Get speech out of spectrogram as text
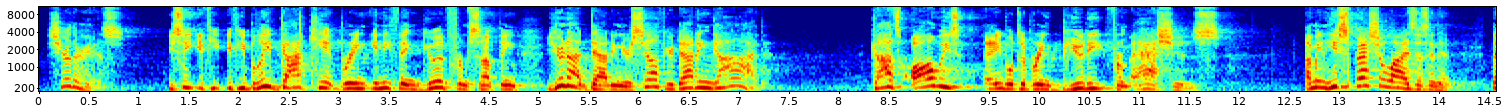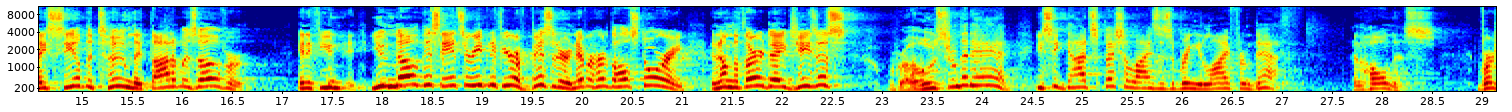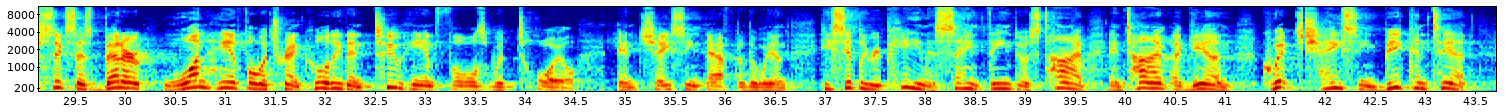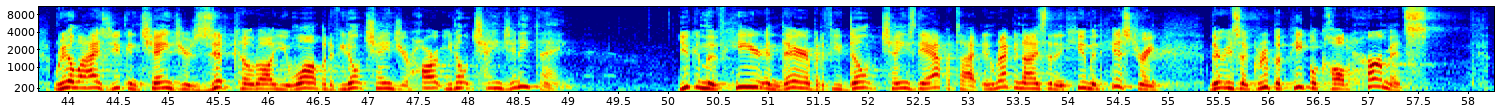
Sure, there is. You see, if you, if you believe God can't bring anything good from something, you're not doubting yourself, you're doubting God. God's always able to bring beauty from ashes. I mean, He specializes in it. They sealed the tomb, they thought it was over. And if you, you know this answer, even if you're a visitor and never heard the whole story, and on the third day, Jesus rose from the dead. You see, God specializes in bringing life from death and wholeness. Verse 6 says, Better one handful with tranquility than two handfuls with toil and chasing after the wind. He's simply repeating the same theme to us time and time again. Quit chasing, be content. Realize you can change your zip code all you want, but if you don't change your heart, you don't change anything. You can move here and there, but if you don't change the appetite, and recognize that in human history, there is a group of people called hermits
